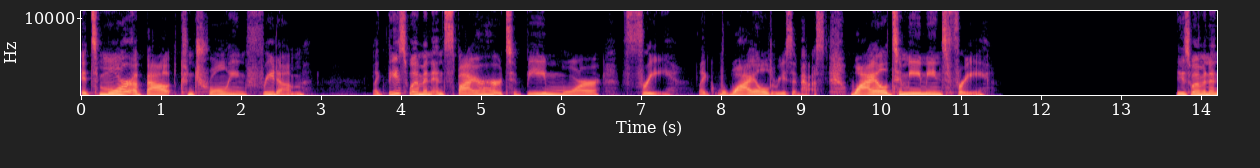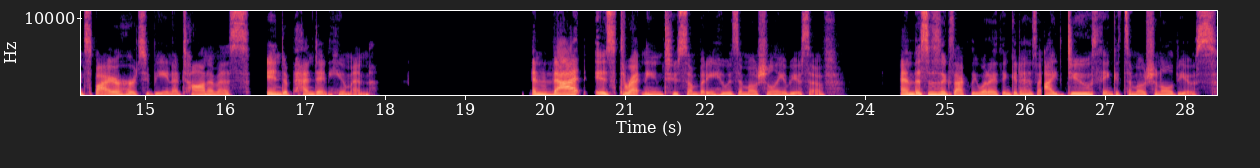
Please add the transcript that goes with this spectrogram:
it's more about controlling freedom. Like these women inspire her to be more free, like wild recent past. Wild to me means free. These women inspire her to be an autonomous, independent human. And that is threatening to somebody who is emotionally abusive. And this is exactly what I think it is. I do think it's emotional abuse.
